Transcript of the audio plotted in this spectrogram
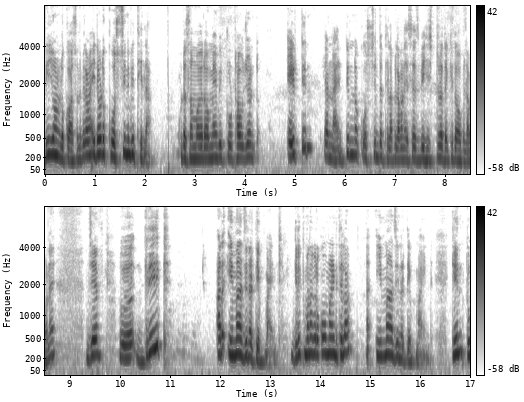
ଦୁଇ ଜଣ ଲୋକ ଆସନ୍ତି ପିଲାମାନେ ଏଇଟା ଗୋଟେ କୋଶ୍ଚିନ୍ ବି ଥିଲା ଗୋଟେ ସମୟର ମେ ବି ଟୁ ଥାଉଜେଣ୍ଡ ଏଇଟିନ୍ ୟା ନାଇଣ୍ଟିନ୍ର କୋଶ୍ଚିନ୍ଟା ଥିଲା ପିଲାମାନେ ଏସ୍ ଏସ୍ ବି ହିଷ୍ଟ୍ରିରେ ଦେଖିଦେବ ପିଲାମାନେ ଯେ Greek are imaginative mind Greek ମାନଙ୍କର କେଉଁ ମାଇଣ୍ଡ ଥିଲା ନା ଇମାଜିନେଟିଭ୍ ମାଇଣ୍ଡ କିନ୍ତୁ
